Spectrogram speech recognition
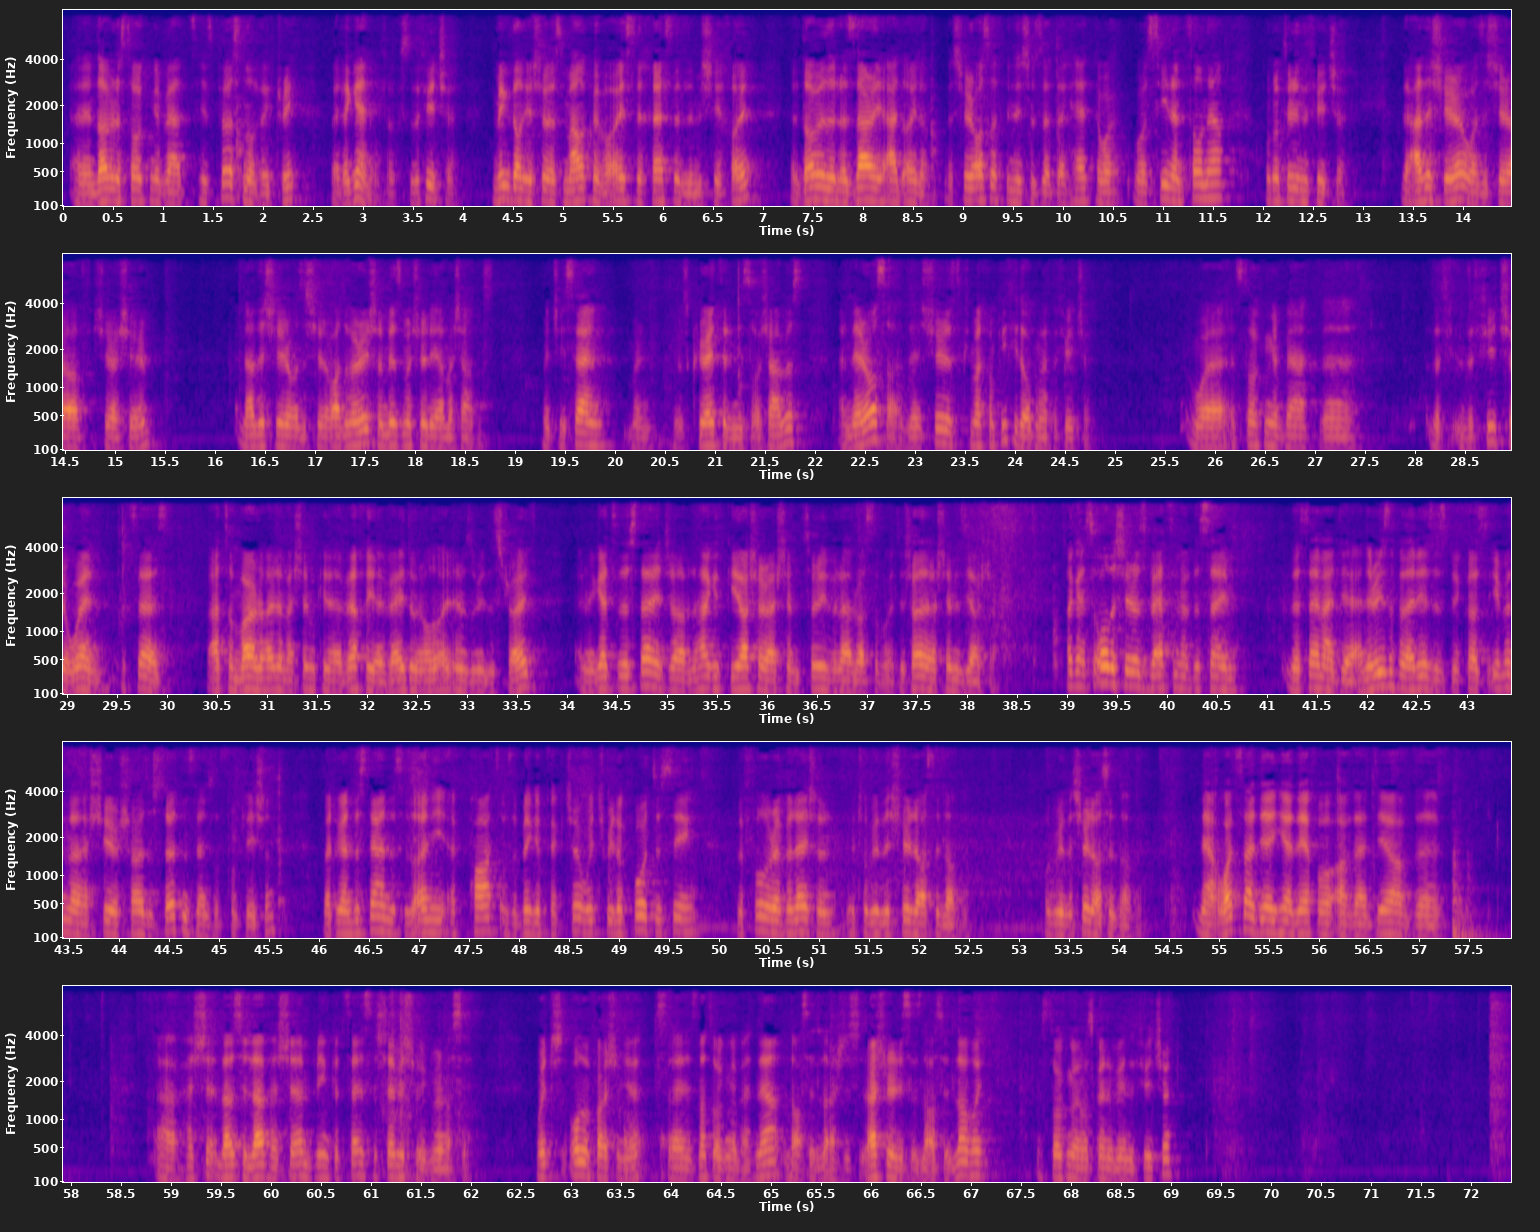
And then David is talking about his personal victory, but again, it looks to the future. Migdal Yeshua is Malkov Oisli Chesed L'Mashiachoi. The David al-Azari ad Oilam. The shira also finishes that the head that was seen until now will continue in the future. The other shir was the shir of Shir Hashirim. Another shir was the shir of Advarish and Mizma Shir Yom Shabbos, which he sang when he was created and he saw Shabbos. And there also, the shir is completely talking about the future, where it's talking about the the, the future when it says, and all the items will be destroyed. And we get to the stage of Lahagid Ki Yashar Hashem Tzuri V'Lav to show that Hashem is Yashar. Okay, so all the shiras Batim have the same the same idea. And the reason for that is is because even though a shows a certain sense of completion, but we understand this is only a part of the bigger picture, which we look forward to seeing the full revelation, which will be the shir Asid Will be the shir Asid Now, what's the idea here, therefore, of the idea of the uh, Hashem, those who love Hashem being Ketzeis Hashem Yishvig which all the Farshim here say it's not talking about now. Rashi really says Lasid Lavoi. It's talking about what's going to be in the future.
